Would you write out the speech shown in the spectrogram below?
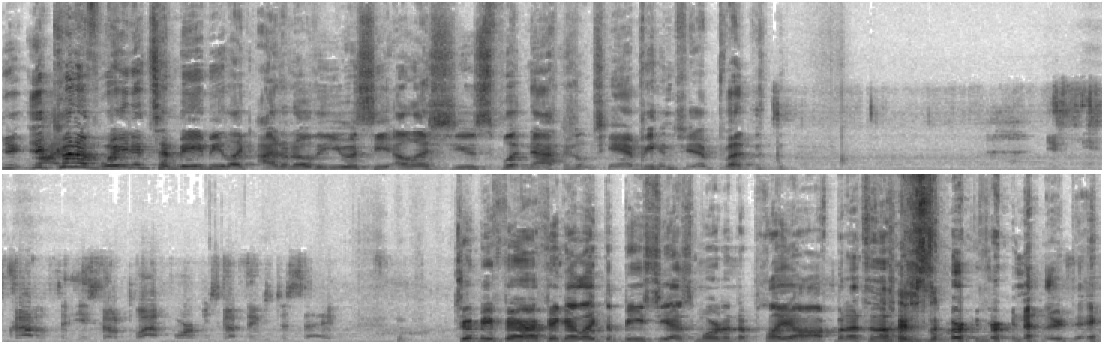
You, you could have waited to maybe, like, I don't know, the USC LSU split national championship, but he's, he's got a, he's got a platform. He's got things to say. to be fair, I think I like the BCS more than the playoff, but that's another story for another day.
